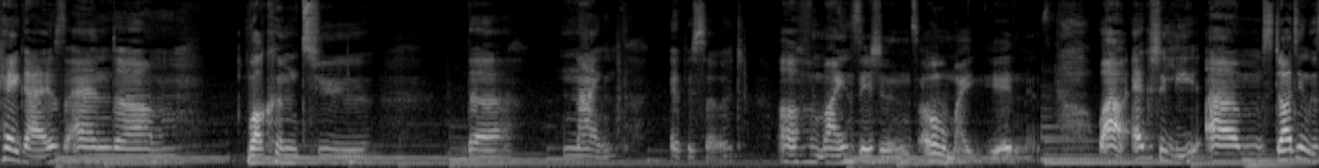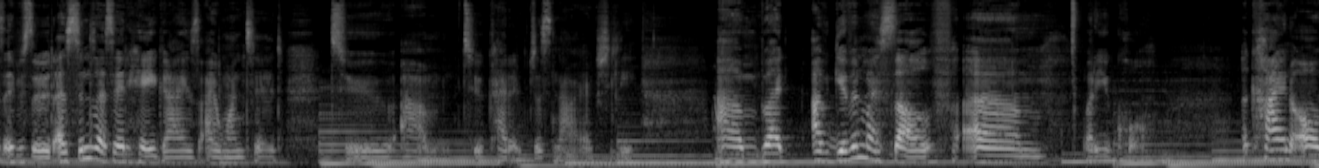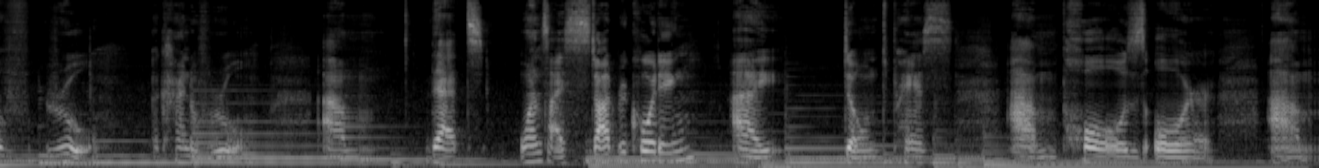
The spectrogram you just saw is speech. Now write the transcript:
Hey guys, and um, welcome to the ninth episode of Mind Sessions. Oh my goodness. Wow, actually, um, starting this episode, as soon as I said, hey guys, I wanted to um, to cut it just now actually. Um, but I've given myself um, what do you call a kind of rule, a kind of rule um, that once I start recording, I don't press um, pause or um,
